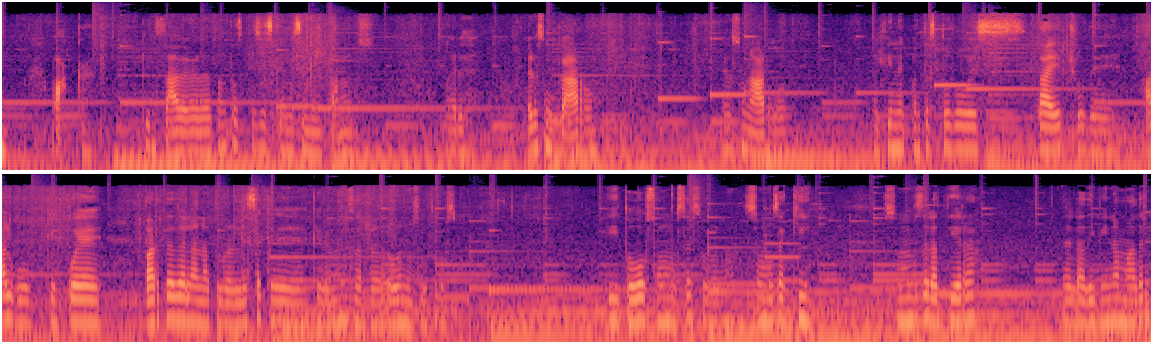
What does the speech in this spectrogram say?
vaca, quién sabe, ¿verdad? Tantas cosas que nos inventamos. Eres, eres un carro, eres un árbol. Al fin de cuentas todo está hecho de algo que fue parte de la naturaleza que, vemos alrededor de nosotros. Y todos somos eso, ¿verdad? Somos de aquí, somos de la tierra, de la Divina Madre.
